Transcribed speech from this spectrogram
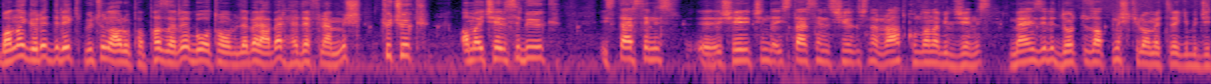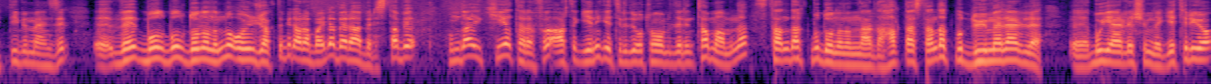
Bana göre direkt bütün Avrupa pazarı bu otomobille beraber hedeflenmiş. Küçük ama içerisi büyük. İsterseniz e, şehir içinde isterseniz şehir dışında rahat kullanabileceğiniz menzili 460 kilometre gibi ciddi bir menzil e, ve bol bol donanımlı oyuncaklı bir arabayla beraberiz. Tabi Hyundai Kia tarafı artık yeni getirdiği otomobillerin tamamına standart bu donanımlarda hatta standart bu düğmelerle e, bu yerleşimle getiriyor.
